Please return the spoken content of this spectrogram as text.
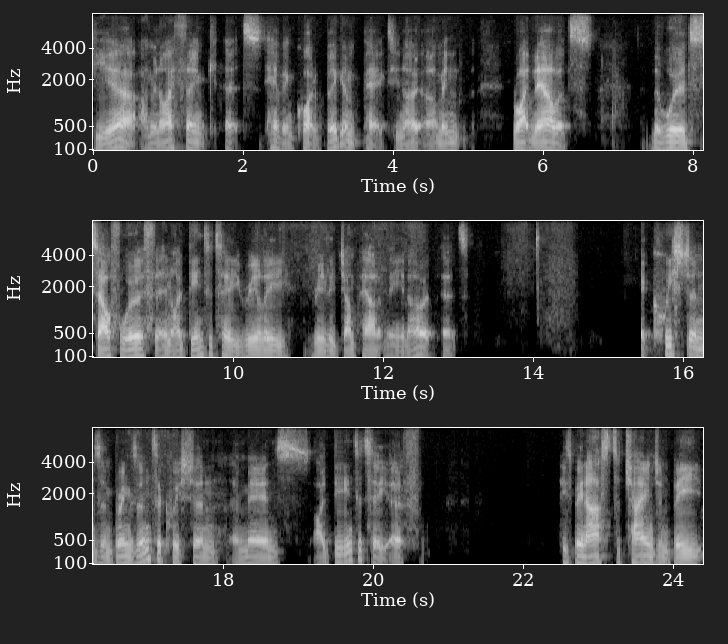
Yeah i mean i think it's having quite a big impact you know? I mean right now it's the words self-worth and identity really really jump out at me you know? It, it's it questions and brings into question a man's identity if he's been asked to change and be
